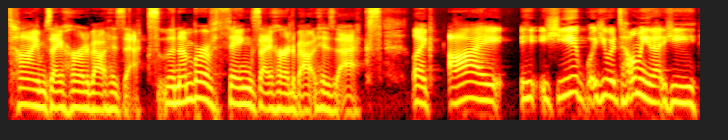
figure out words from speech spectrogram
times I heard about his ex, the number of things I heard about his ex, like I he he, would tell me that he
